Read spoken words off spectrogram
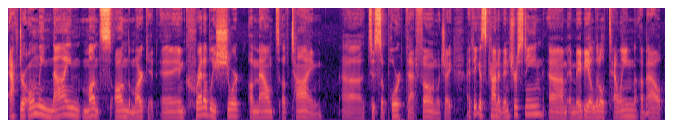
After only nine months on the market, an incredibly short amount of time uh, to support that phone, which I, I think is kind of interesting um, and maybe a little telling about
